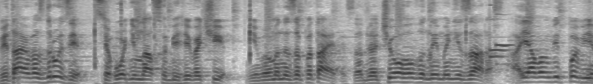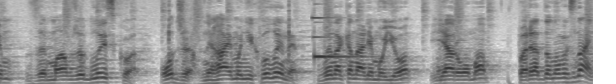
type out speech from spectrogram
Вітаю вас, друзі! Сьогодні в нас обігрівачі. І ви мене запитаєте, а для чого вони мені зараз? А я вам відповім: зима вже близько. Отже, не гаймо ні хвилини. Ви на каналі Мойо, я Рома. Вперед до нових знань.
